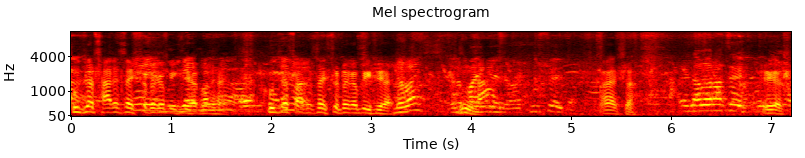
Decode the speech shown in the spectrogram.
খুচরা সাড়ে চারশো টাকা বিক্রি হয়, মনে খুচরা সাড়ে চারশো টাকা বিক্রি হয়। আচ্ছা। ঠিক আছে।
